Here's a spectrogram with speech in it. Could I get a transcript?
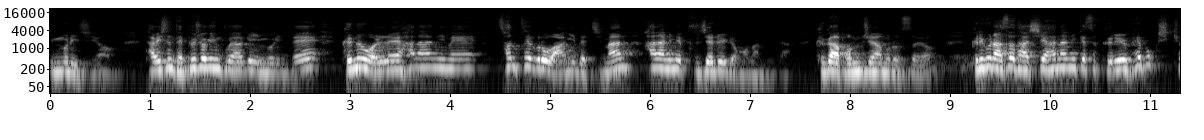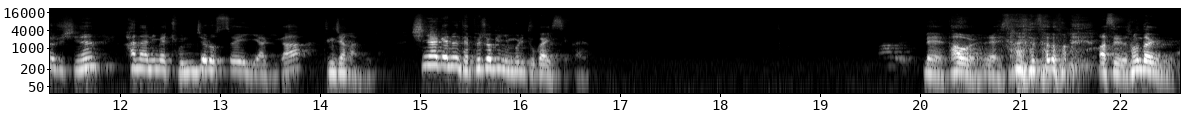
인물이지요. 다윗은 대표적인 구약의 인물인데 그는 원래 하나님의 선택으로 왕이 됐지만 하나님의 부재를 경험합니다. 그가 범죄함으로써요. 그리고 나서 다시 하나님께서 그를 회복시켜 주시는 하나님의 존재로서의 이야기가 등장합니다. 신약에는 대표적인 인물이 누가 있을까요? 네, 바울. 네, 사도 맞습니다. 정답입니다.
